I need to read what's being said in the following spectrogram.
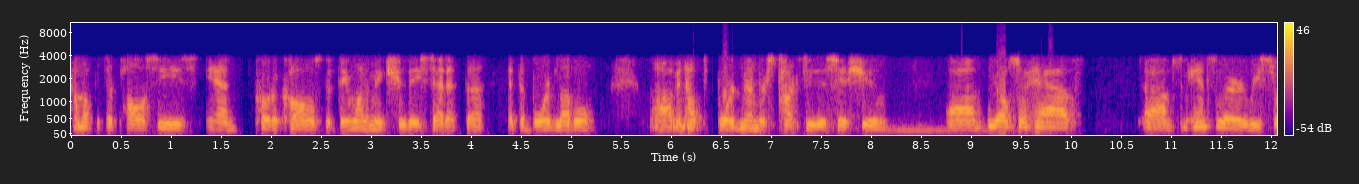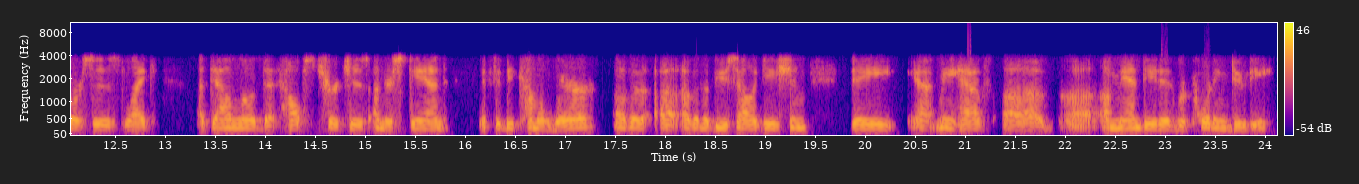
come up with their policies and protocols that they want to make sure they set at the at the board level, um, and help board members talk through this issue. Uh, we also have um, some ancillary resources like a download that helps churches understand if they become aware of a uh, of an abuse allegation they uh, may have uh, uh, a mandated reporting duty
